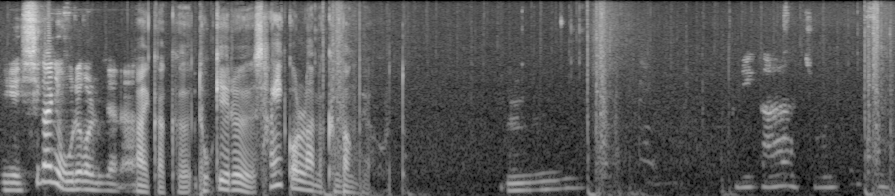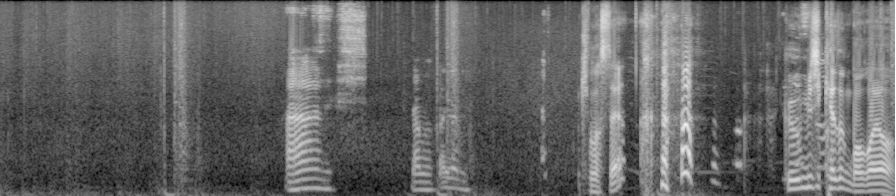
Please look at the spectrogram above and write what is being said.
이게 시간이 오래 걸리잖아. 아, 그러니까 그 도끼를 상위 걸로 하면 금방 배요. 그것도. 음. 네가 좋은 아씨 나무 깔렸네. 죽었어요? 그 음식 계속 먹어요.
